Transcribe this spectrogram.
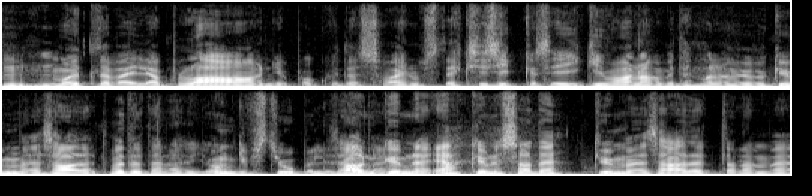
mm, Mhm. mõtle välja plaan juba, kuidas sa valmistad, ehk siis ikka see igivana, mida me oleme juba kümme saadet, mõtle täna ongi vist juubelisaade on kümne, jah, kümnes saade. kümme saadet oleme,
